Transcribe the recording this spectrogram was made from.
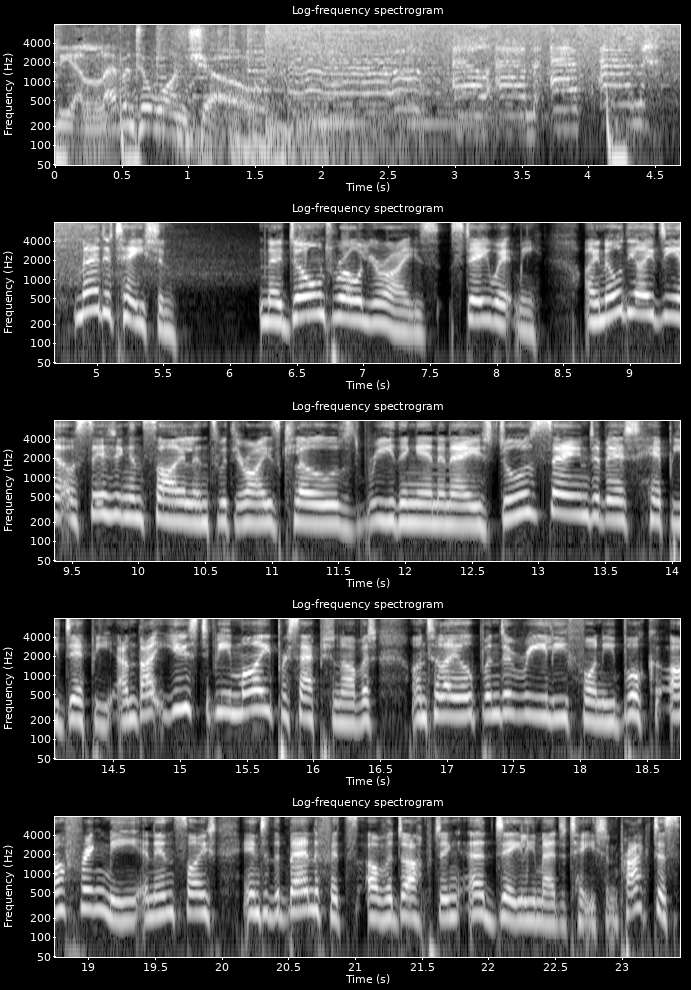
The 11 to 1 show. LMFM. Meditation. Now, don't roll your eyes. Stay with me. I know the idea of sitting in silence with your eyes closed, breathing in and out, does sound a bit hippy dippy, and that used to be my perception of it until I opened a really funny book offering me an insight into the benefits of adopting a daily meditation practice.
